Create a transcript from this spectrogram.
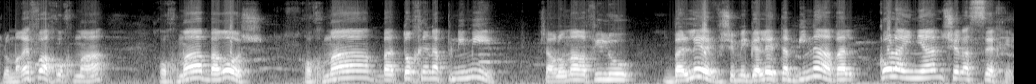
כלומר, איפה החוכמה? חוכמה בראש, חוכמה בתוכן הפנימי, אפשר לומר אפילו בלב שמגלה את הבינה, אבל כל העניין של השכל.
